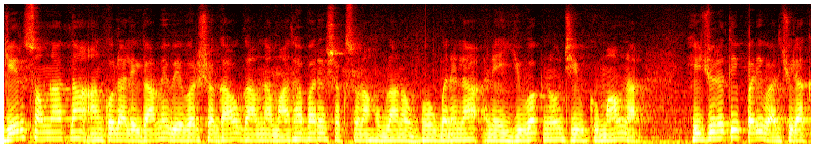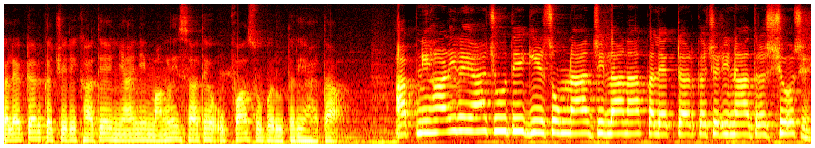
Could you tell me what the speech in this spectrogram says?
ગીર સોમનાથના આંકોલાલી ગામે બે વર્ષ અગાઉ ગામના માથાભારે શખ્સોના હુમલાનો ભોગ બનેલા અને યુવકનો જીવ ગુમાવનાર હિજરતી પરિવાર જિલ્લા કલેક્ટર કચેરી ખાતે ન્યાયની માંગણી સાથે ઉપવાસ ઉપર ઉતર્યા હતા. આપ નિહાળી રહ્યા છો તે ગીર સોમનાથ જિલ્લાના કલેક્ટર કચેરીના દ્રશ્યો છે,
